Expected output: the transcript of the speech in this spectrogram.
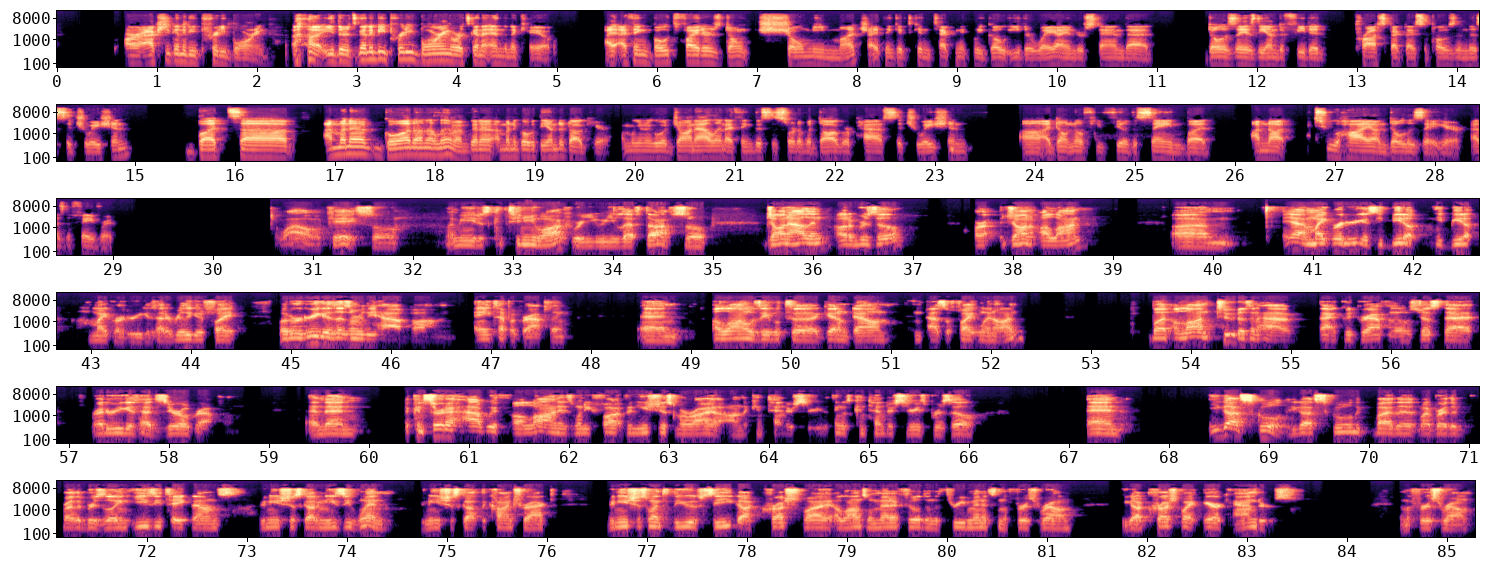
are actually going to be pretty boring. Either it's going to be pretty boring or it's going to end in a KO. I, I, think both fighters don't show me much. I think it can technically go either way. I understand that Dolidze is the undefeated prospect, I suppose, in this situation. But uh, I'm gonna go out on a limb. I'm gonna I'm gonna go with the underdog here. I'm gonna go with John Allan. I think this is sort of a dog or pass situation. Uh, I don't know if you feel the same, but I'm not too high on Dolidze here as the favorite. Wow. Okay. So let me just continue off where you, where you left off. So John Allan out of Brazil, or John Allan. Um, yeah, Mike Rodriguez. He beat up. He beat up Mike Rodriguez. Had a really good fight, but Rodriguez doesn't really have um, any type of grappling, and Allan was able to get him down as the fight went on. But Allan, too doesn't have that good grappling. It was just that Rodriguez had zero grappling, and then the concern I have with Allan is when he fought Vinicius Moraes on the contender series. I think it was contender series Brazil. And he got schooled. He got schooled by the by the by the Brazilian easy takedowns. Vinicius got an easy win. Vinicius got the contract. Vinicius went to the UFC, got crushed by Alonzo Menifield in the three minutes in the first round. He got crushed by Eryk Anders in the first round,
